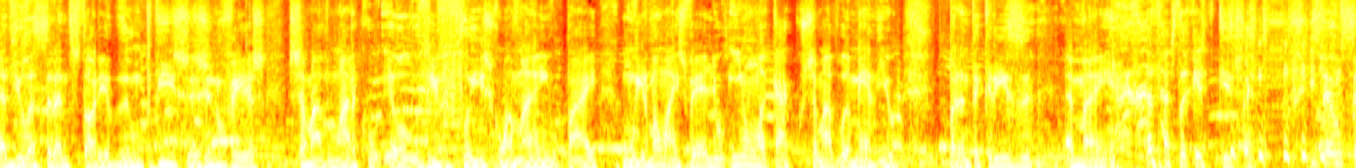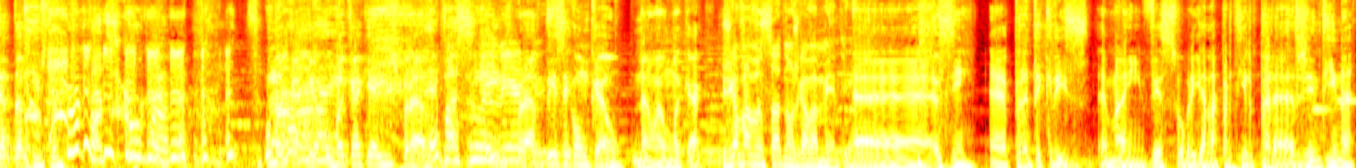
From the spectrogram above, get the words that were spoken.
a dilacerante história de um petis genovês chamado Marco. Ele vive feliz com a mãe, o pai, um irmão mais velho e um macaco chamado Amédio. Perante a crise, a mãe. Estás a rir que isto é, isto é um setup mostrando. Desculpa! O macaco, é, o macaco é inesperado. É pá, É inesperado. Podia ser com um cão. Não, é um macaco. Eu jogava avançado, não jogava médio. Ah, sim, ah, perante a crise, a mãe vê-se obrigada a partir para a Argentina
